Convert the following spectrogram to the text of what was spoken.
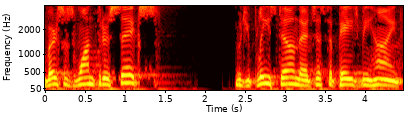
verses 1 through 6. Would you please turn there just a page behind?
